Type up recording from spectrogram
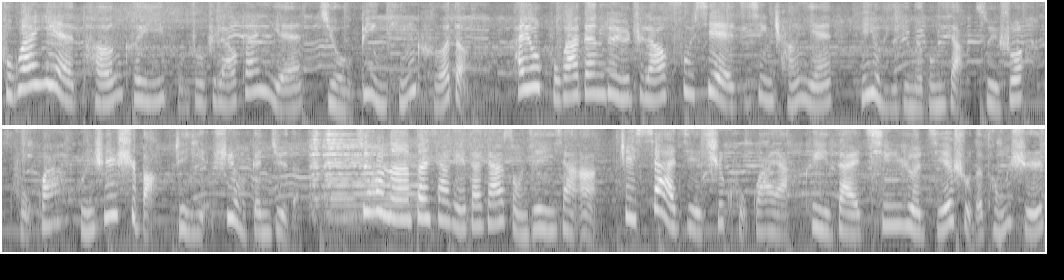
苦瓜叶、藤可以辅助治疗肝炎、久病停咳等，还有苦瓜根对于治疗腹泻、急性肠炎也有一定的功效。所以说，苦瓜浑身是宝，这也是有根据的。最后呢，半夏给大家总结一下啊，这夏季吃苦瓜呀，可以在清热解暑的同时，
